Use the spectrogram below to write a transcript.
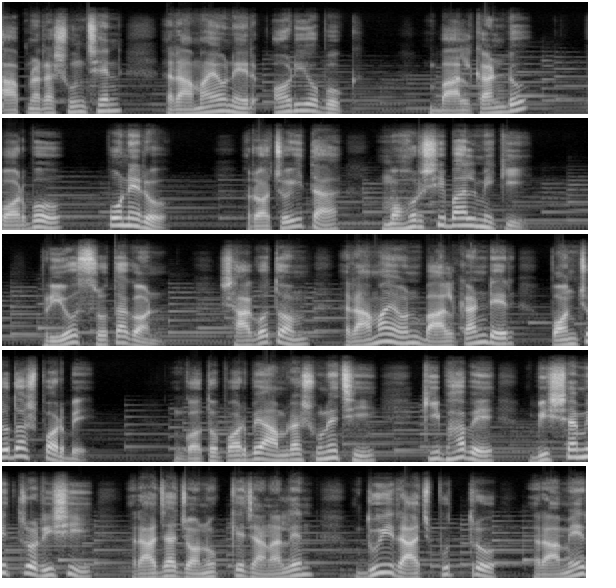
আপনারা শুনছেন রামায়ণের অডিও বুক বালকাণ্ড, পর্ব পনেরো, রচয়িতা মহর্ষি বাল্মীকি। প্রিয় শ্রোতাগণ, স্বাগতম রামায়ণ বালকাণ্ডের পঞ্চদশ পর্বে। গত পর্বে আমরা শুনেছি কীভাবে বিশ্বামিত্র ঋষি রাজা জনককে জানালেন দুই রাজপুত্র রামের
